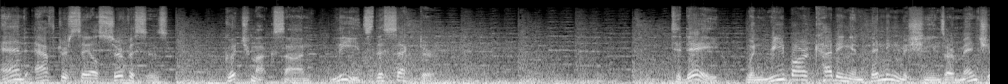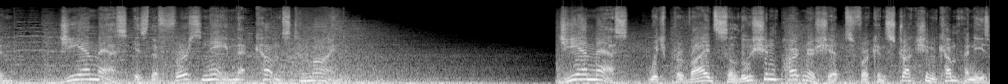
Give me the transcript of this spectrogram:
and after-sales services, Göçmaksan leads the sector. Today, when rebar cutting and bending machines are mentioned, GMS is the first name that comes to mind. GMS, which provides solution partnerships for construction companies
